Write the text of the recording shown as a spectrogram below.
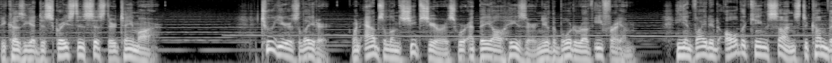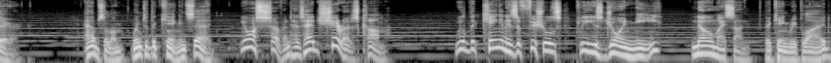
because he had disgraced his sister Tamar. Two years later, when Absalom's sheep shearers were at Baal Hazor near the border of Ephraim, he invited all the king's sons to come there. Absalom went to the king and said, Your servant has had shearers come. Will the king and his officials please join me? No, my son, the king replied.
